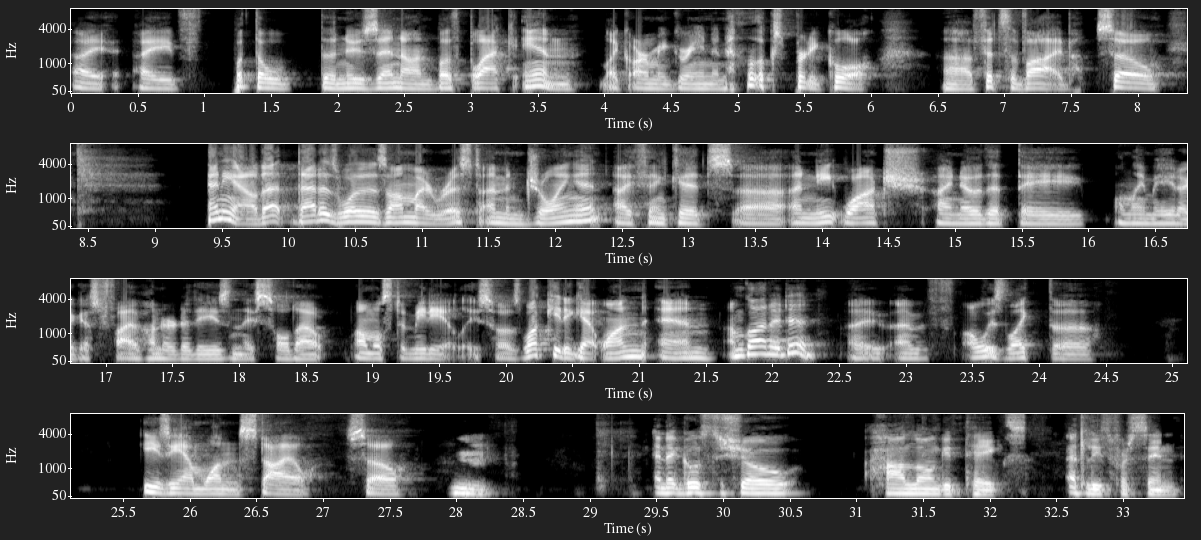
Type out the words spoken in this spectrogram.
I I've put the the new Sinn on both black and like army green, and it looks pretty cool. Uh, fits the vibe. So anyhow, that that is what is on my wrist. I'm enjoying it. I think it's uh, a neat watch. I know that they only made, I guess, 500 of these, and they sold out almost immediately. So I was lucky to get one, and I'm glad I did. I, have always liked the Easy M1 style. So. Hmm. And it goes to show how long it takes, at least for Sinn,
